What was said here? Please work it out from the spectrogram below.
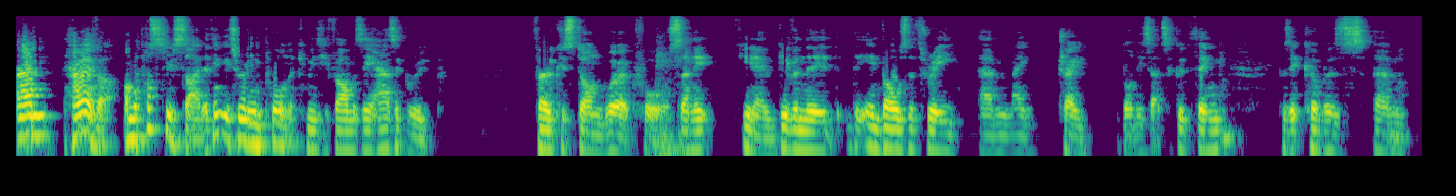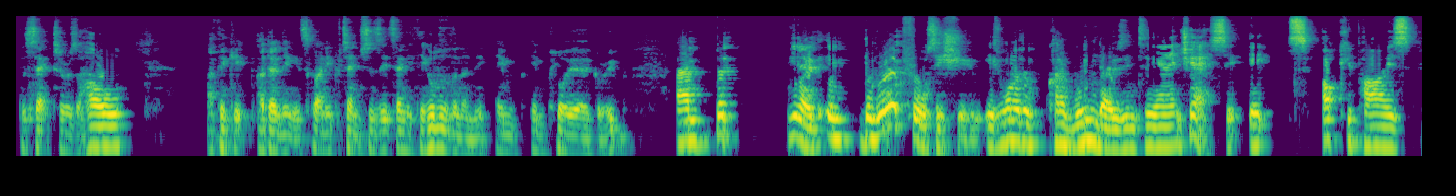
Um, however, on the positive side, I think it's really important that community pharmacy has a group focused on workforce, and it you know, given the, the involves the three um, main trade bodies, that's a good thing because it covers um, the sector as a whole. I think it. I don't think it's got any pretensions. It's anything other than an em, employer group. Um, but you know, the, the, workforce issue is one of the kind of windows into the NHS. It, it occupies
